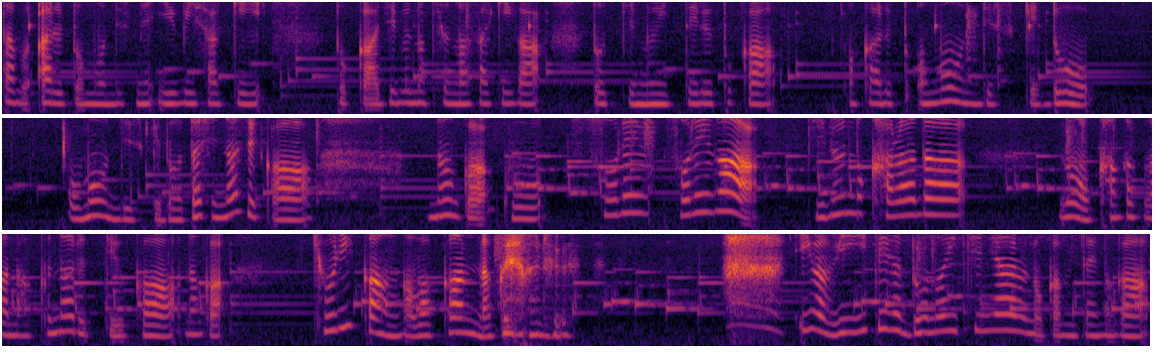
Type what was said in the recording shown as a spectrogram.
多分あると思うんですね。指先とか自分のつま先がどっち向いてるとかわかると思うんですけど思うんですけど私なぜかなんかこうそれそれが自分の体の感覚がなくなるっていうかなんか距離感が分かんなくなる。今右手がどの位置にあるのかみたいのが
